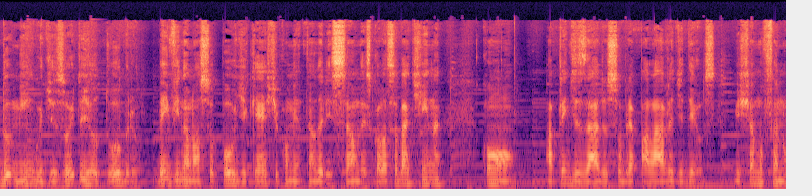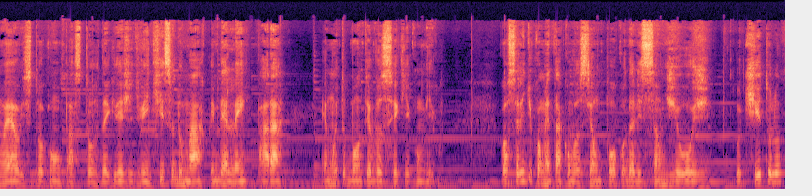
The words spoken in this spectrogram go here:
Domingo, 18 de outubro. Bem-vindo ao nosso podcast comentando a lição da Escola Sabatina com aprendizados sobre a palavra de Deus. Me chamo Fanuel e estou como pastor da Igreja Adventista do Marco em Belém, Pará. É muito bom ter você aqui comigo. Gostaria de comentar com você um pouco da lição de hoje. O título:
